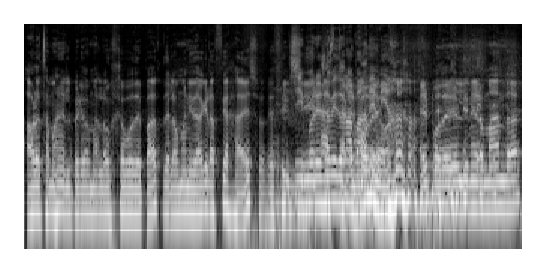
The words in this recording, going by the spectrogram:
Ahora estamos en el periodo más longevo de paz de la humanidad gracias a eso. Es decir, Sí, por eso ha habido una el pandemia. poder, el poder y el dinero manda.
